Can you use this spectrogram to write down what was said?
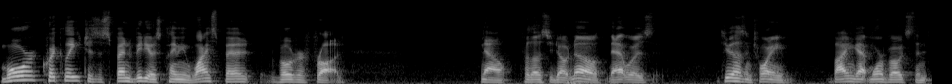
more quickly to suspend videos claiming widespread voter fraud. Now, for those who don't know, that was 2020. Biden got more votes than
